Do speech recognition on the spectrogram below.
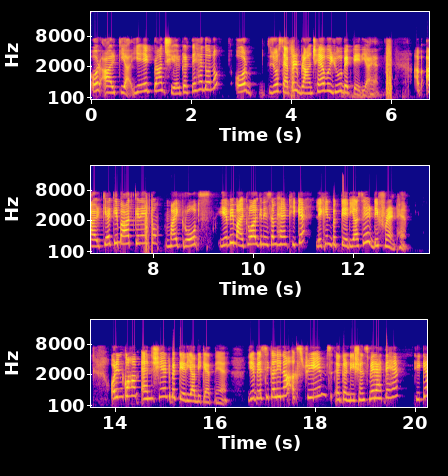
और आर्किया ये एक ब्रांच शेयर करते हैं दोनों, और जो सेपरेट ब्रांच है वो यू बैक्टेरिया है। अब आर्किया की बात करें तो माइक्रोब्स ये भी माइक्रो ऑर्गेनिज्म है, ठीक है? लेकिन बैक्टीरिया से डिफरेंट हैं। और इनको हम एनशियंट बैक्टीरिया भी कहते हैं। ये बेसिकली ना एक्सट्रीम कंडीशंस में रहते हैं, ठीक है?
